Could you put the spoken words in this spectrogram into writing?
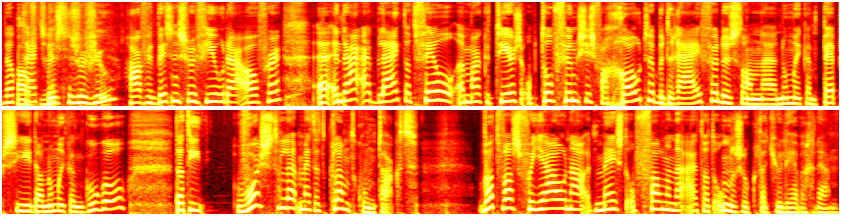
welk Harvard Business Review. Harvard Business Review daarover. en daaruit blijkt dat veel marketeers op topfuncties van grote bedrijven, dus dan noem ik een Pepsi, dan noem ik een Google, dat die worstelen met het klantcontact. Wat was voor jou nou het meest opvallende uit dat onderzoek dat jullie hebben gedaan?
